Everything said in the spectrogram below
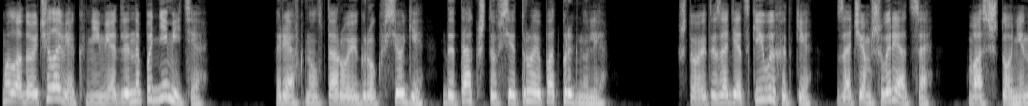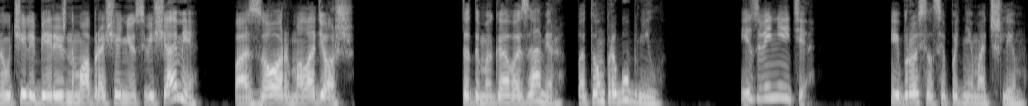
«Молодой человек, немедленно поднимите!» Рявкнул второй игрок в сёге, да так, что все трое подпрыгнули. «Что это за детские выходки? Зачем швыряться? Вас что, не научили бережному обращению с вещами? Позор, молодежь! Тадамыгава замер, потом пробубнил. «Извините!» И бросился поднимать шлем.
